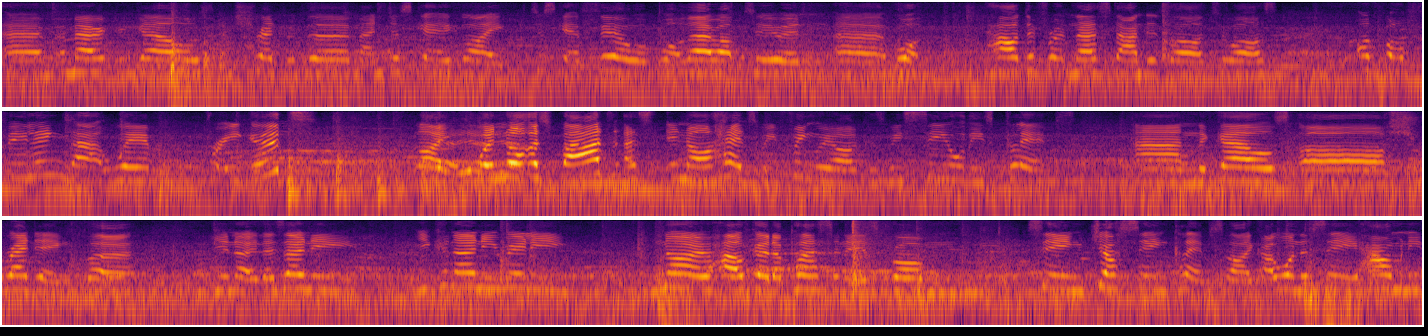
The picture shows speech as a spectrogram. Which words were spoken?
um, American girls and shred with them and just get like just get a feel of what they're up to and uh, what how different their standards are to ours. I've got a feeling that we're pretty good. Like Yeah, yeah, we're yeah. not as bad as in our heads we think we are because we see all these clips and the girls are shredding, but you know there's only you can only really know how good a person is from seeing just seeing clips. Like I want to see how many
